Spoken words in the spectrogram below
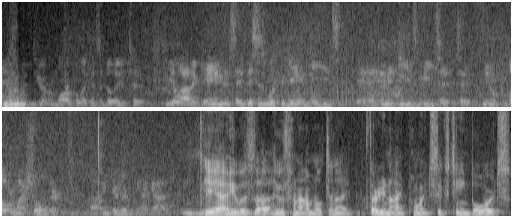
Do you ever marvel at his ability to feel out a game and say, this is what the game needs, and, and it needs me to, to, you know, lower my shoulder uh, and give it everything I got? Yeah, he was uh, he was phenomenal tonight. 39 points, 16 boards,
